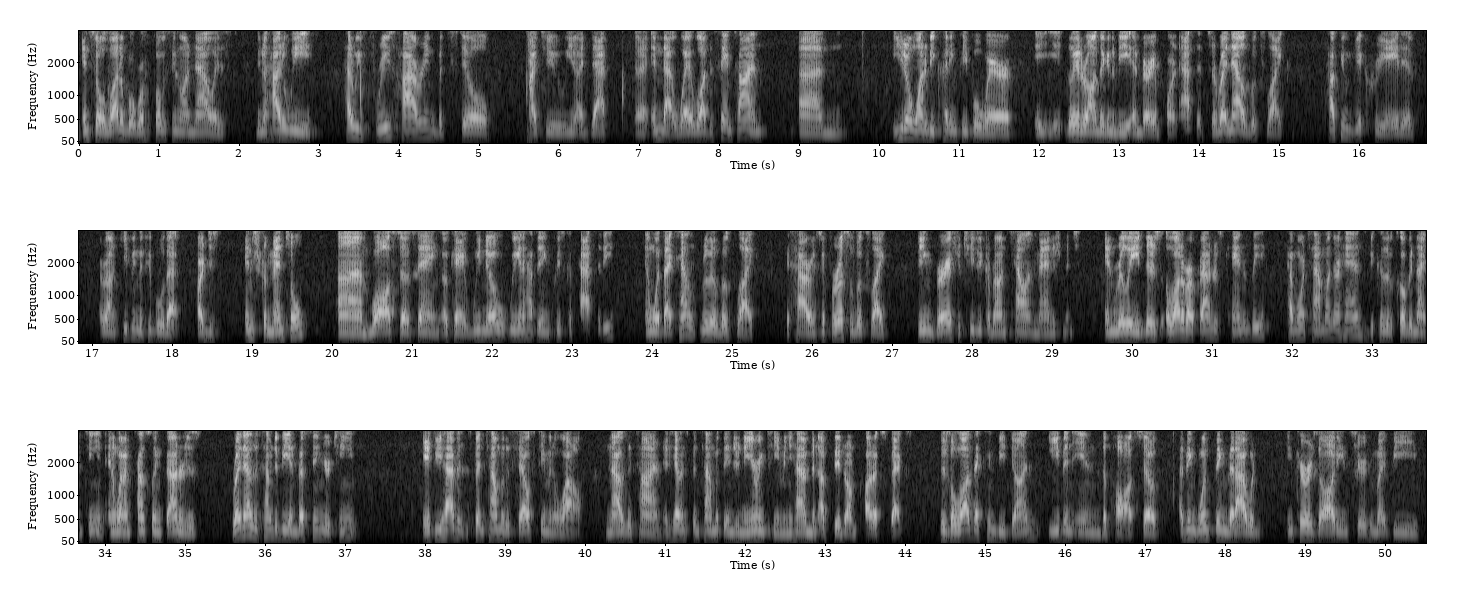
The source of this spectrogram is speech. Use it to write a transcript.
And so a lot of what we're focusing on now is, you know, how do we how do we freeze hiring but still try to you know adapt uh, in that way? while at the same time, um, you don't want to be cutting people where it, later on they're going to be a very important asset. So right now it looks like how can we get creative around keeping the people that are just instrumental um, while also saying, okay, we know we're going to have to increase capacity. And what that can really look like is hiring. So for us, it looks like being very strategic around talent management. And really, there's a lot of our founders, candidly, have more time on their hands because of COVID 19. And what I'm counseling founders is right now is the time to be investing in your team. If you haven't spent time with the sales team in a while, now's the time. If you haven't spent time with the engineering team and you haven't been updated on product specs, there's a lot that can be done even in the pause. So I think one thing that I would encourage the audience here who might be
